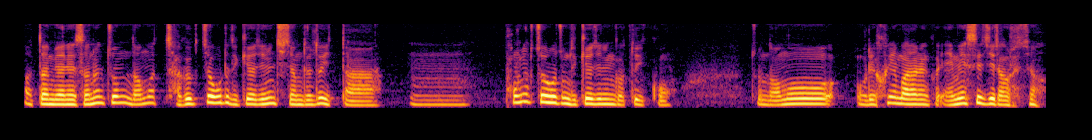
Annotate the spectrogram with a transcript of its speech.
어떤 면에서는 좀 너무 자극적으로 느껴지는 지점들도 있다. 음, 폭력적으로 좀 느껴지는 것도 있고 좀 너무 우리 흔히 말하는 그 MSG라고 그러죠.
